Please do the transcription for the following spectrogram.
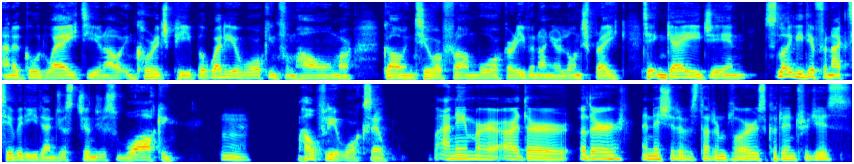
and a good way to, you know, encourage people, whether you're working from home or going to or from work or even on your lunch break, to engage in slightly different activity than just, just walking. Mm. Hopefully it works out. And Eimear, are there other initiatives that employers could introduce?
